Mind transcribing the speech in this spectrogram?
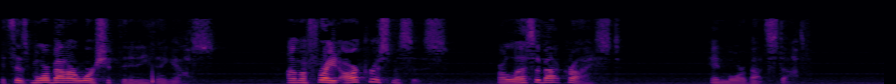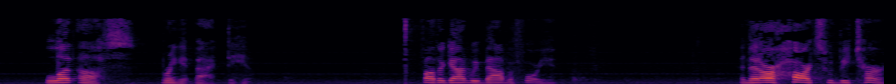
It says more about our worship than anything else. I'm afraid our Christmases are less about Christ and more about stuff. Let us bring it back to Him. Father God, we bow before you. And that our hearts would be turned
